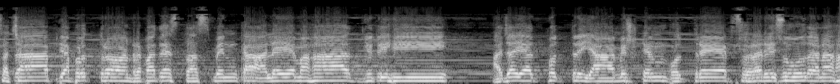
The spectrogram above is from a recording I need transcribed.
स चाप्यपुत्रो नृपतिस्तस्मिन् काले महाद्युतिः। अजयत्पुत्र्यामिष्टिम् पुत्रेऽप्सुररिसूदनः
